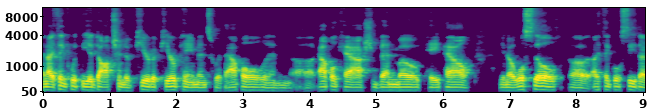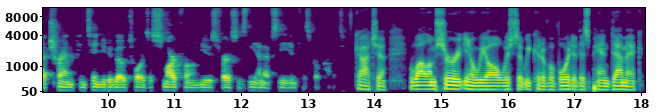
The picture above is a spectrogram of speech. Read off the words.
And I think with the adoption of peer-to-peer payments with Apple and uh, Apple Cash, Venmo, PayPal, you know, we'll still, uh, I think we'll see that trend continue to go towards a smartphone use versus the NFC and physical cards. Gotcha. While I'm sure, you know, we all wish that we could have avoided this pandemic,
